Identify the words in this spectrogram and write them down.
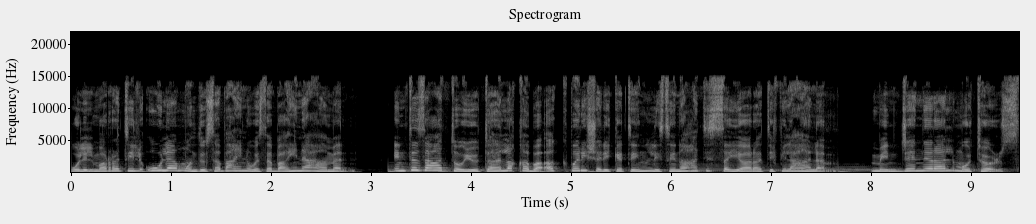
وللمرة الأولى منذ 77 عاماً انتزعت تويوتا لقب أكبر شركة لصناعة السيارات في العالم من جنرال موتورز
